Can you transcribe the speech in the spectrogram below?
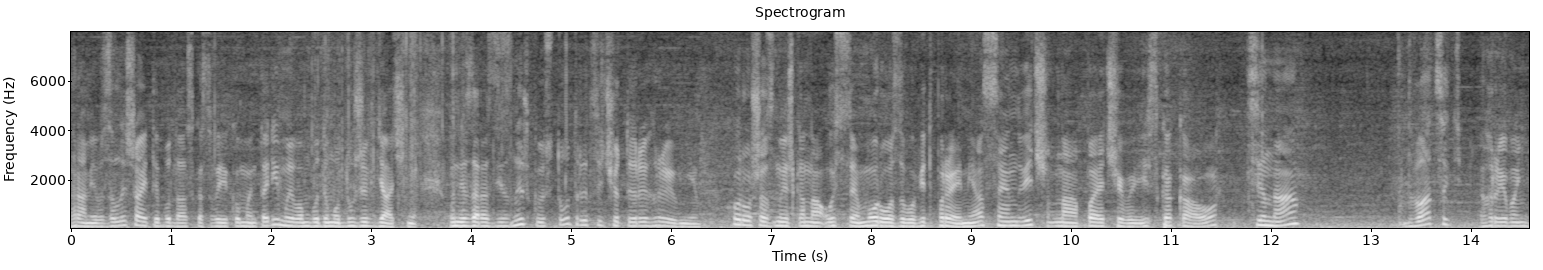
грамів, залишайте, будь ласка, свої коментарі. Ми вам будемо дуже вдячні. Вони зараз зі знижкою 134 гривні. Хороша знижка на ось це морозиво від премія сендвіч на печиво із какао. Ціна 20 гривень.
